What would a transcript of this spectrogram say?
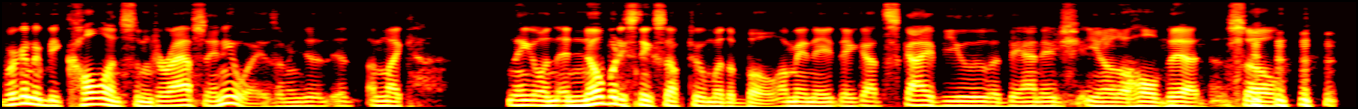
we're going to be culling some giraffes anyways. I mean, it, it, I'm like, and they go, and nobody sneaks up to him with a bow. I mean, they, they got sky view advantage, you know, the whole bit. So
